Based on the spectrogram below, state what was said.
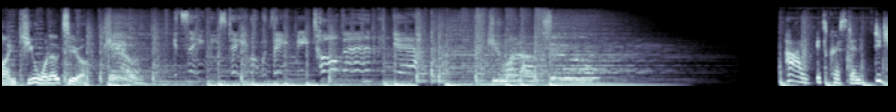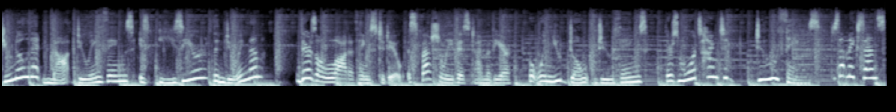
on Q102. Q! Q102. Hi, it's Kristen. Did you know that not doing things is easier than doing them? There's a lot of things to do, especially this time of year. But when you don't do things, there's more time to do things. Does that make sense?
